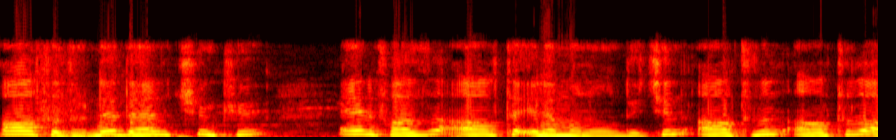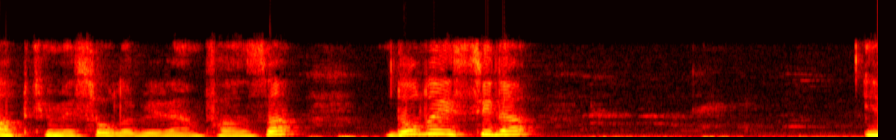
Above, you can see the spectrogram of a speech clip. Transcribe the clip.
6'dır. Neden? Çünkü en fazla 6 eleman olduğu için 6'nın altılı alt kümesi olabilir en fazla. Dolayısıyla e,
